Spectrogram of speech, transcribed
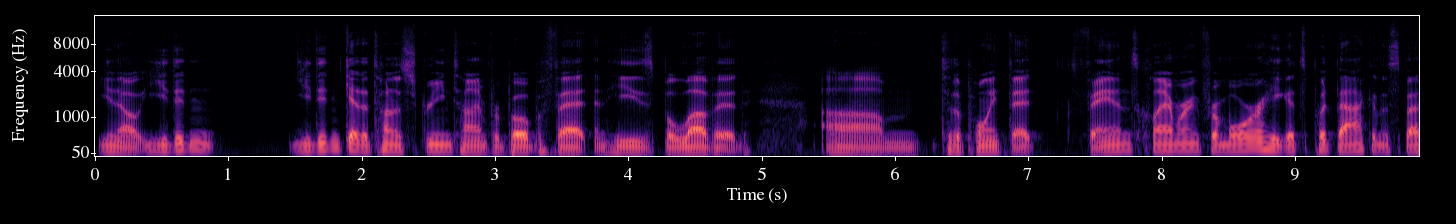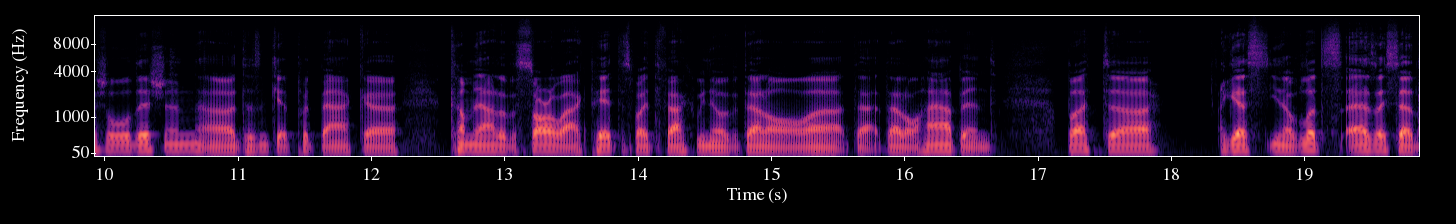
you know, you didn't you didn't get a ton of screen time for Boba Fett, and he's beloved um, to the point that fans clamoring for more. He gets put back in the special edition. Uh, doesn't get put back uh, coming out of the Sarlacc pit, despite the fact we know that that all uh, that that all happened. But uh, I guess you know, let's as I said,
